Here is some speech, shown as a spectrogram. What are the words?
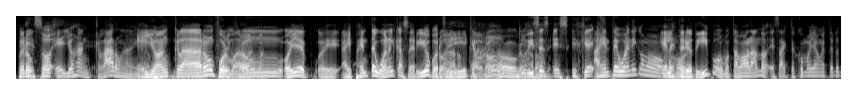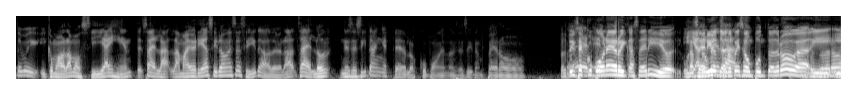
Pero eso ellos anclaron ahí. Ellos ¿no? anclaron, no formaron. Oye, eh, hay gente buena en el caserío, pero. Sí, cabrón. claro, tú claro. dices, es, es que. Hay gente buena y como... el como- estereotipo. Como estamos hablando, exacto, es como ya un estereotipo y, y como hablamos, sí hay gente, ¿sabes? La, la mayoría sí lo necesita, de verdad, ¿sabes? Lo necesitan este, los cupones, lo necesitan, pero... pero tú dices Eh, cuponero y caserío. y ya caserío, ya tú piensas- piensas un punto de droga un y. de droga,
